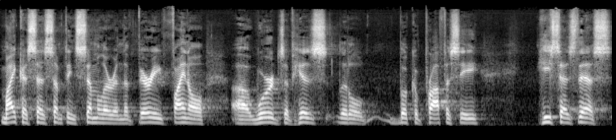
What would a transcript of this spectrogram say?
Micah says something similar in the very final uh, words of his little book of prophecy. He says this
